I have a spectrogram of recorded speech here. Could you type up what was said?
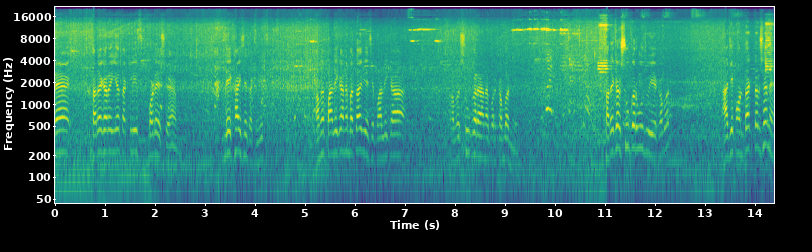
ને ખરેખર અહીંયા તકલીફ પડે છે એમ. દેખાય છે તકલીફ. અમે પાલિકાને બતાવીએ છીએ. પાલિકા હવે શું કરે આના પર ખબર નહીં. ખરેખર શું કરવું જોઈએ ખબર? આ જે કોન્ટ્રાક્ટર છે ને,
